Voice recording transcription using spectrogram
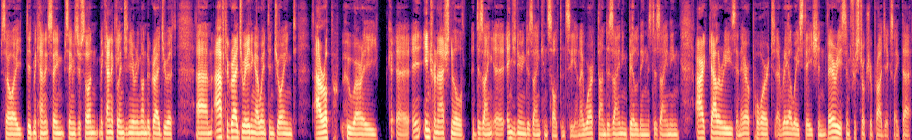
So I did mechanic, same same as your son, mechanical engineering undergraduate. Um, after graduating, I went and joined Arup, who are a uh, international design uh, engineering design consultancy and i worked on designing buildings designing art galleries an airport a railway station various infrastructure projects like that.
